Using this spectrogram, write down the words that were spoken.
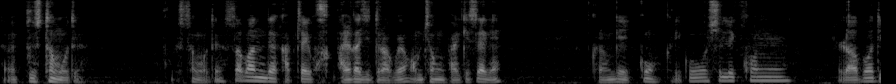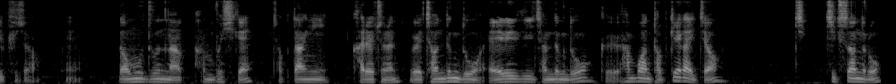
그다음에 부스터 모드 부스터 모드 써봤는데 갑자기 확 밝아지더라고요. 엄청 밝기 세게 그런 게 있고 그리고 실리콘 러버 디퓨저. 예. 너무 눈 안 부시게 적당히 가려주는 왜 전등도 LED 전등도 그 한 번 덮개가 있죠? 직, 선으로.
